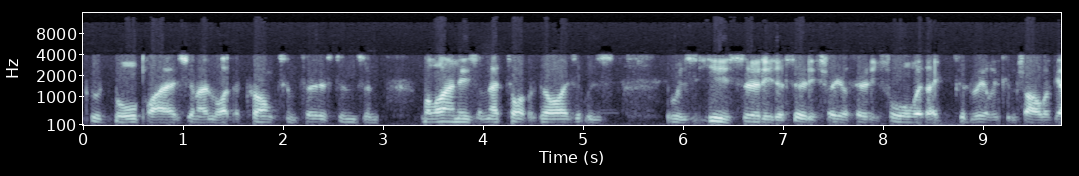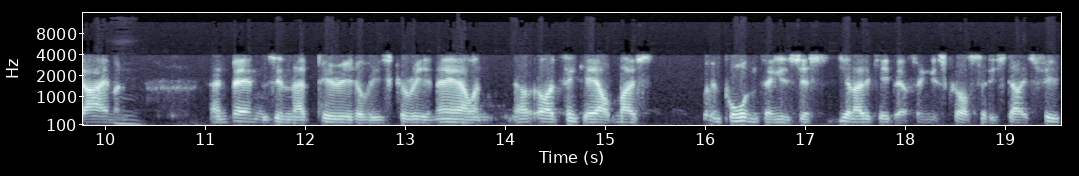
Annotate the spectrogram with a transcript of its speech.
good ball players, you know, like the Cronks and Thurstons and Maloney's and that type of guys. It was it was years 30 to 33 or 34 where they could really control the game, and mm. And Ben was in that period of his career now, and I think our most important thing is just you know to keep our fingers crossed that he stays fit.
